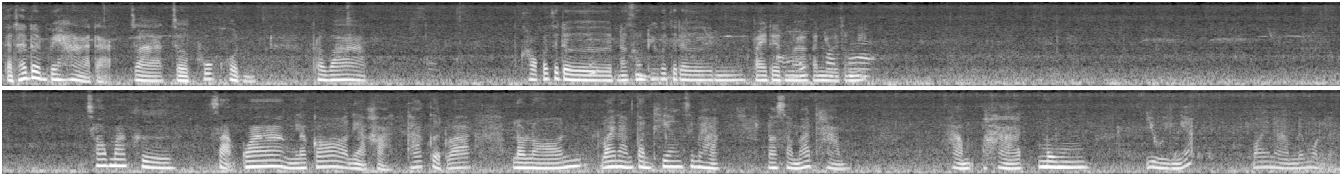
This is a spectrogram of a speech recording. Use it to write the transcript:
แต่ถ้าเดินไปหาดอะ่ะจะเจอผู้คน เพราะว่าเขาก็จะเดินนักท่องเที่ยวก็จะเดินไปเดินมากันอยู่ตรงนี้ ชอบมากคือสระกว้างแล้วก็เนี่ยค่ะ ถ้าเกิดว่าเราร้อนว่ายน้ำตอนเที่ยงใช่ไหมคะเราสามารถหาหาหามุมอยู่อย่างเงี้ยว่ายน้ำได้หมดเลย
